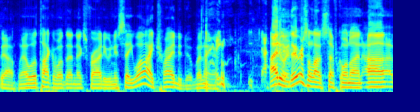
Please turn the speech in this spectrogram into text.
Yeah, well, we'll talk about that next Friday when you say, "Well, I tried to do," it, but anyway, I do. There is a lot of stuff going on. Uh,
